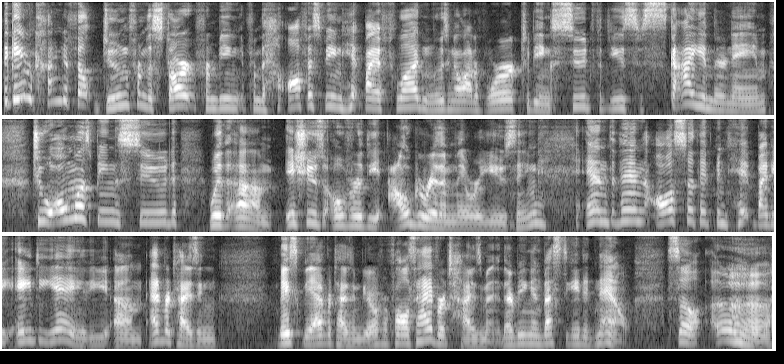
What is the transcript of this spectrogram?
the game kind of felt doomed from the start, from being from the office being hit by a flood and losing a lot of work, to being sued for the use of Sky in their name, to almost being sued with um, issues over the algorithm they were using, and then also they've been hit by the ADA, the um, advertising basically advertising bureau for false advertisement. They're being investigated now. So, ugh,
